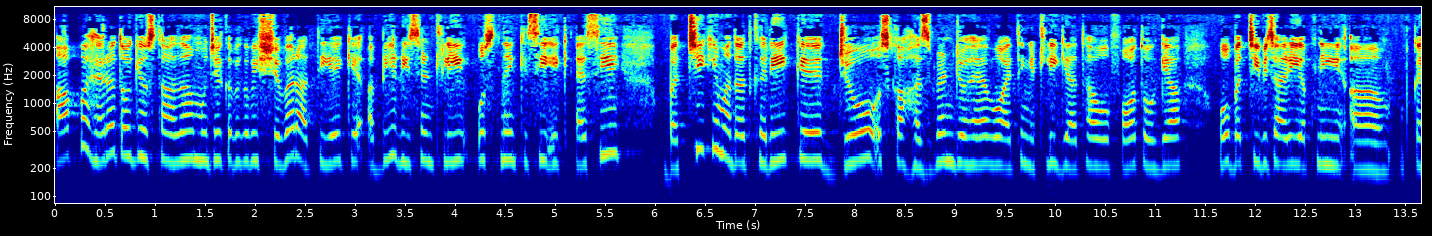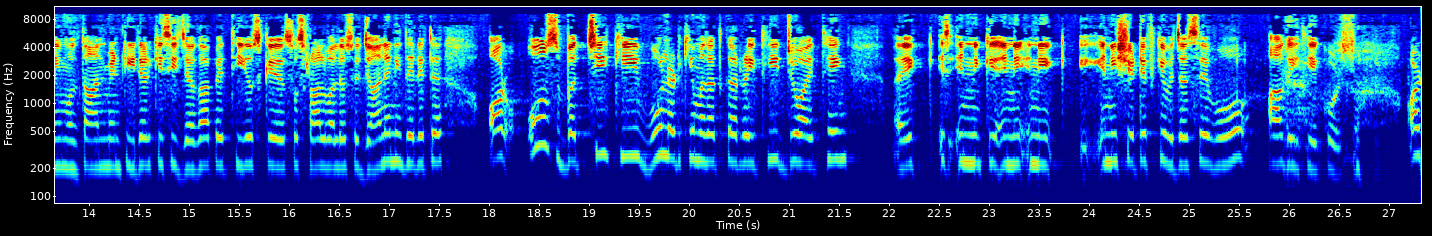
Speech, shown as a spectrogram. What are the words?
آپ کو حیرت ہوگی استاذہ، مجھے کبھی کبھی شیور آتی ہے کہ ابھی ریسنٹلی اس نے کسی ایک ایسی بچی کی مدد کری کہ جو اس کا ہسبینڈ جو ہے، وہ آئی تھنک اٹلی گیا تھا، وہ فوت ہو گیا۔ وہ بچی بےچاری اپنی کہیں ملتان میں انٹیریئر کسی جگہ پہ تھی، اس کے سسرال والے اسے جانے نہیں دے رہے تھے۔ اور اس بچی کی وہ لڑکی مدد کر رہی تھی جو آئی تھنک ایک انیشیٹو کی وجہ سے وہ آ گئی تھی ایک کورس اور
